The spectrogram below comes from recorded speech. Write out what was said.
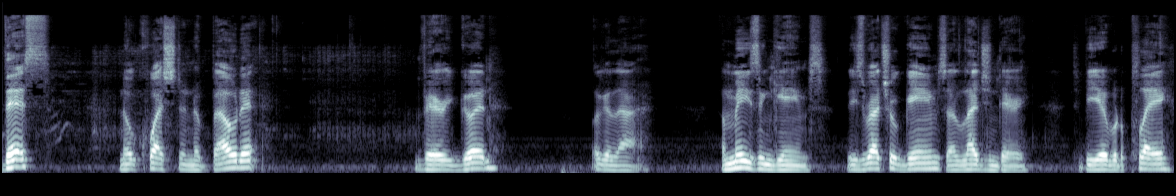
this. No question about it. Very good. Look at that. Amazing games. These retro games are legendary. To be able to play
